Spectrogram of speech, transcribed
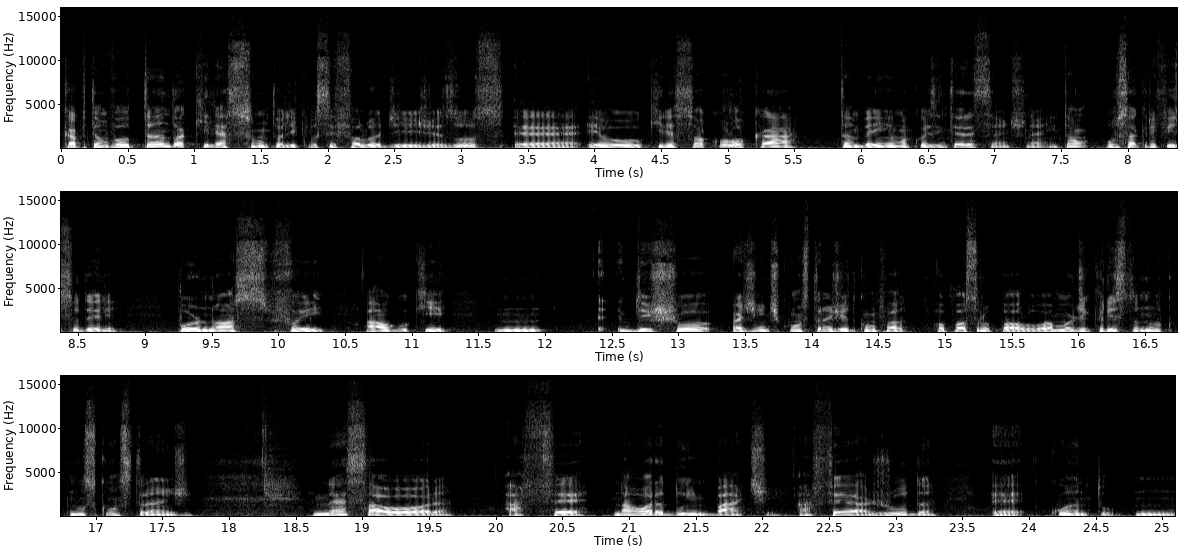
Capitão, voltando àquele assunto ali que você falou de Jesus, é, eu queria só colocar também uma coisa interessante, né? Então, o sacrifício dele por nós foi algo que hum, deixou a gente constrangido, como o apóstolo Paulo. O amor de Cristo no, nos constrange. Nessa hora, a fé, na hora do embate, a fé ajuda é, quanto um,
